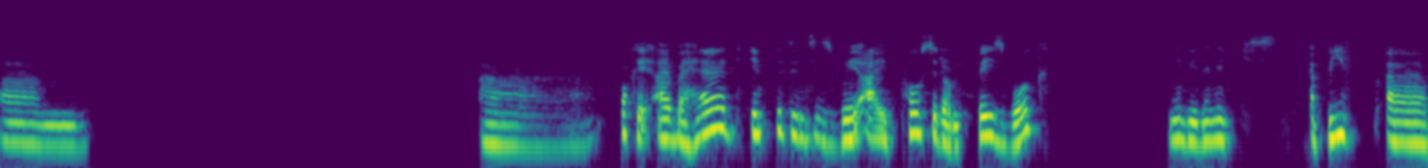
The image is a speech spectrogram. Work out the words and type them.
um, uh, okay, I've had incidences where I posted on Facebook maybe let me a brief uh,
